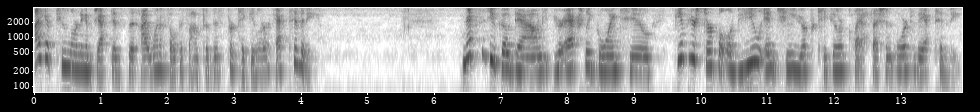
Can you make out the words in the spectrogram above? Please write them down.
I have two learning objectives that I want to focus on for this particular activity. Next, as you go down, you're actually going to give your circle a view into your particular class session or to the activity.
